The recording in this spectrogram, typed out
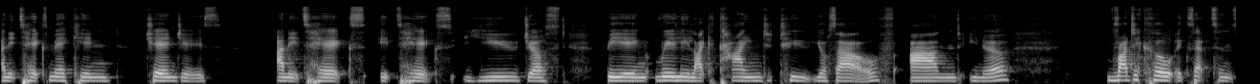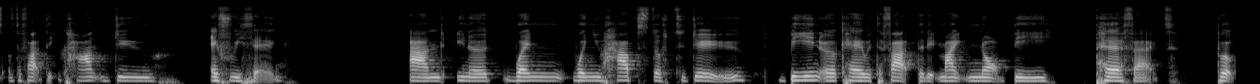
and it takes making changes and it takes it takes you just being really like kind to yourself and you know radical acceptance of the fact that you can't do everything and you know when when you have stuff to do being okay with the fact that it might not be perfect but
